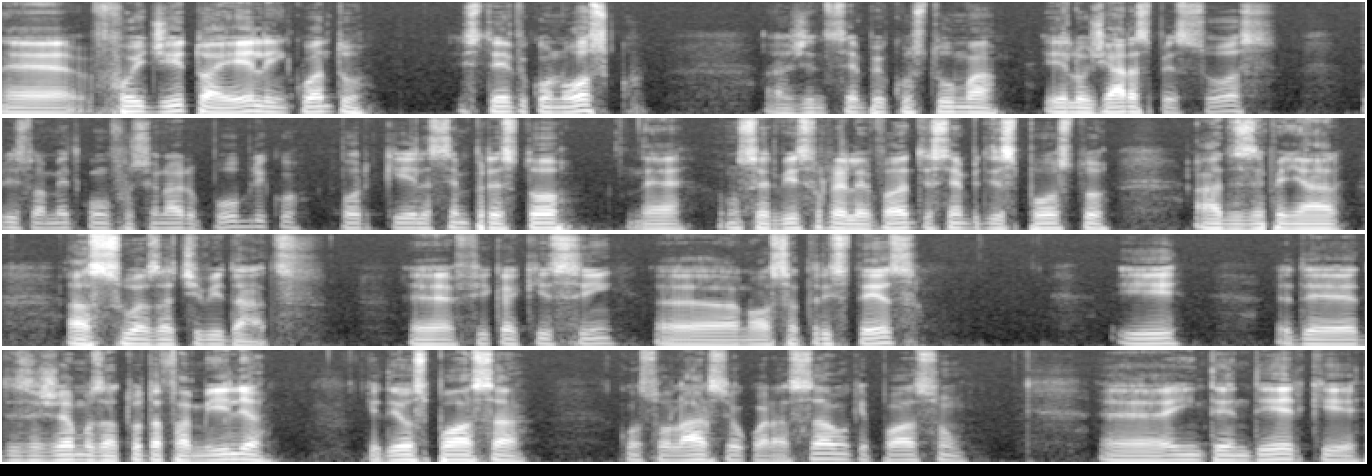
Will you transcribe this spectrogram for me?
é, foi dito a ele enquanto esteve conosco. A gente sempre costuma elogiar as pessoas, principalmente como funcionário público, porque ele sempre prestou né, um serviço relevante, sempre disposto a desempenhar as suas atividades. É, fica aqui sim é, a nossa tristeza e de, desejamos a toda a família que Deus possa consolar seu coração, que possam é, entender que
